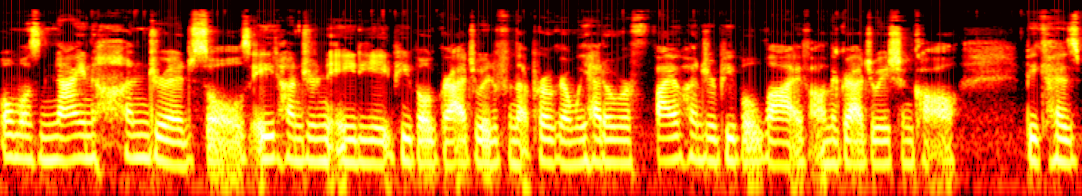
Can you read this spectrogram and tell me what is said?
Almost 900 souls, 888 people graduated from that program. We had over 500 people live on the graduation call because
